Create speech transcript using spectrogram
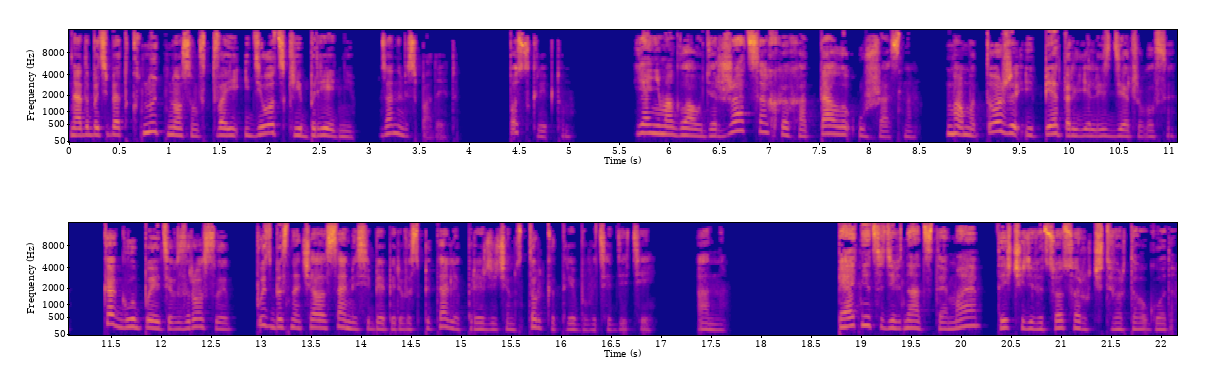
Надо бы тебя ткнуть носом в твои идиотские бредни. Занавес падает. Постскриптум. Я не могла удержаться, хохотала ужасно. Мама тоже, и Петр еле сдерживался. Как глупы эти взрослые, пусть бы сначала сами себя перевоспитали, прежде чем столько требовать от детей. Анна. Пятница, 19 мая 1944 года.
